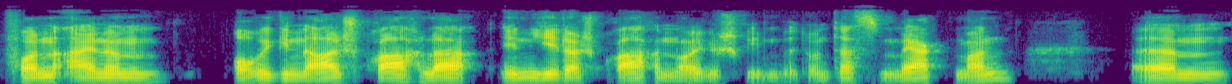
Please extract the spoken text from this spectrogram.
von einem Originalsprachler in jeder Sprache neu geschrieben wird. Und das merkt man, ähm,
